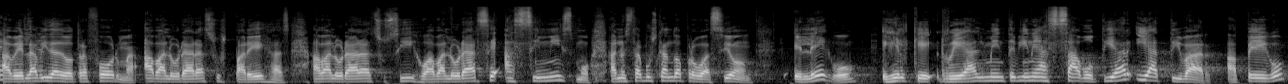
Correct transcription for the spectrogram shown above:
a ver la 100%. vida de otra forma, a valorar a sus parejas, a valorar a sus hijos, a valorarse a sí mismo, a no estar buscando aprobación. El ego es el que realmente viene a sabotear y activar apego,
